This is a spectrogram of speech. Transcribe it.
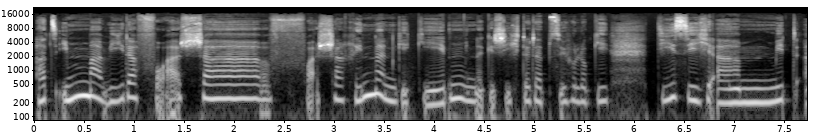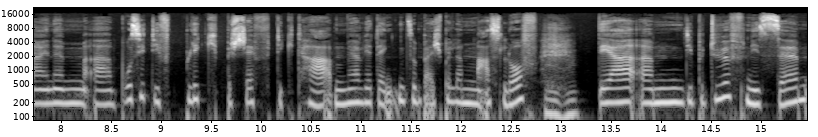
hat es immer wieder Forscher, Forscherinnen gegeben in der Geschichte der Psychologie, die sich ähm, mit einem äh, Positivblick beschäftigt haben. Ja, wir denken zum Beispiel an Maslow, mhm. der ähm, die Bedürfnisse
